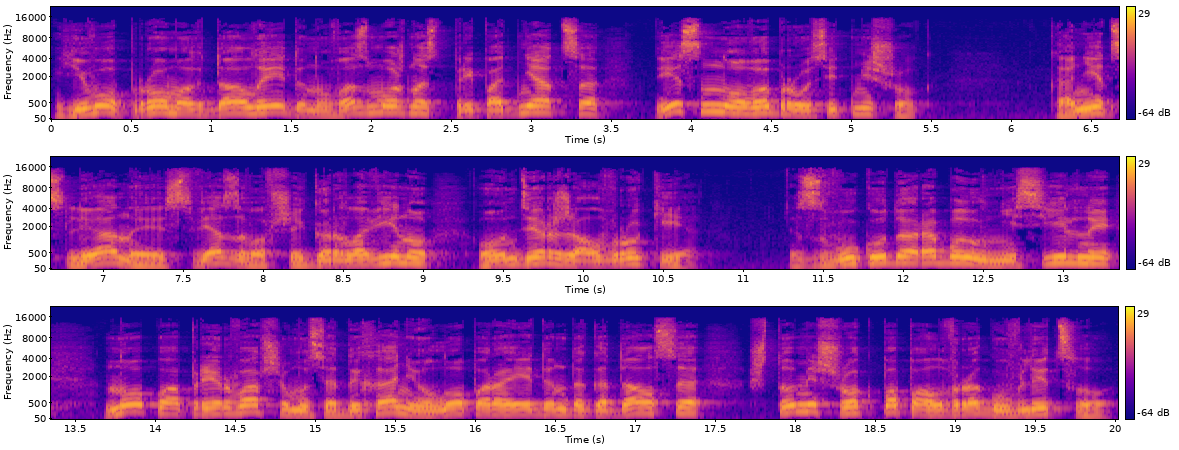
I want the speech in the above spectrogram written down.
Его промах дал Эйдену возможность приподняться и снова бросить мешок. Конец лианы, связывавшей горловину, он держал в руке – Звук удара был не сильный, но по прервавшемуся дыханию лопара Эйден догадался, что мешок попал врагу в лицо.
